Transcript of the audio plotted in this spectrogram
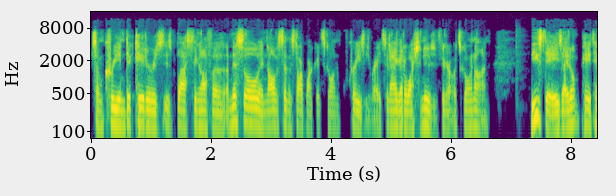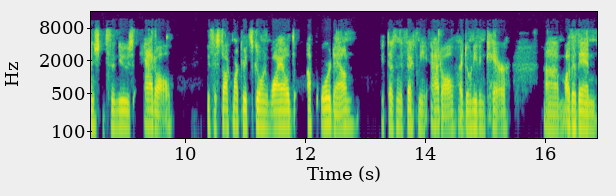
some Korean dictator is, is blasting off a, a missile and all of a sudden the stock market's going crazy, right? So now I got to watch the news and figure out what's going on. These days, I don't pay attention to the news at all. If the stock market's going wild up or down, it doesn't affect me at all. I don't even care. um, other than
